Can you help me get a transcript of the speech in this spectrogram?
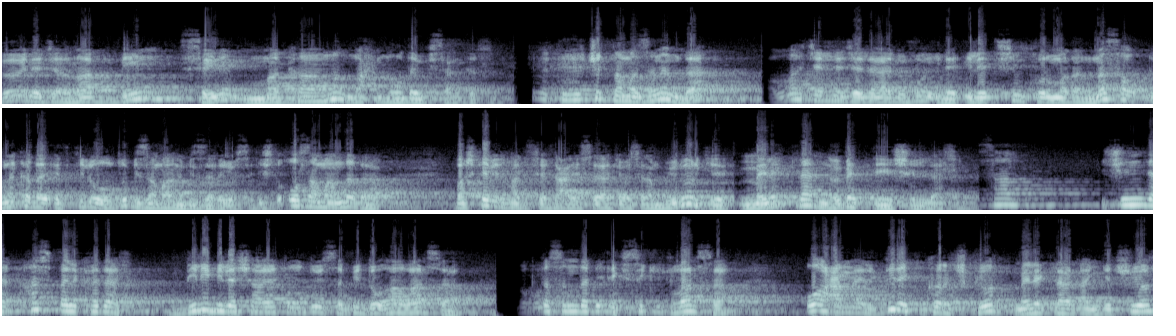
Böylece Rabbin seni makamı Mahmud'a yükseltir. Şimdi teheccüd namazının da Allah Celle Celaluhu ile iletişim kurmada nasıl ne kadar etkili olduğu bir zamanı bizlere gösteriyor. İşte o zamanda da başka bir hadis-i şerifte aleyhissalatü vesselam buyuruyor ki melekler nöbet değişirler. İnsan içinde hasbel kadar dili bile şahit olduysa bir dua varsa noktasında bir eksiklik varsa o amel direkt yukarı çıkıyor, meleklerden geçiyor,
